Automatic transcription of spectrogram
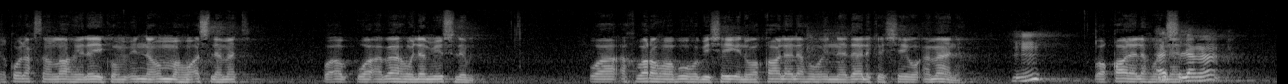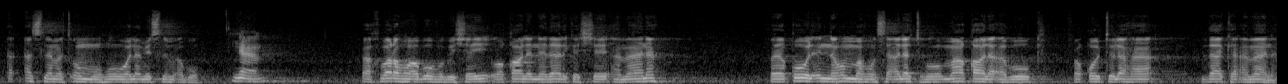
يقول أحسن الله إليكم إن أمه أسلمت وأباه لم يسلم وأخبره أبوه بشيء وقال له إن ذلك الشيء أمانة. وقال له أسلم. أسلمت أمه ولم يسلم أبوه. نعم. فأخبره أبوه بشيء وقال إن ذلك الشيء أمانة. فيقول إن أمه سألته ما قال أبوك؟ فقلت لها ذاك أمانة.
